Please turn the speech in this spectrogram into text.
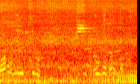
baho ini sih lu. Bro, baho.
